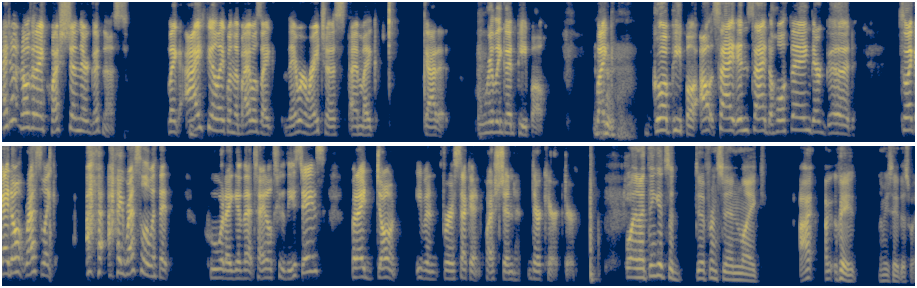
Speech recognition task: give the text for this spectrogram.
I don't know that i question their goodness. Like mm. i feel like when the bible's like they were righteous i'm like got it. Really good people. Like good people outside inside the whole thing they're good. So like i don't wrestle like I, I wrestle with it. Who would i give that title to these days? But i don't even for a second question their character. Well and i think it's a difference in like i okay let me say it this way.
